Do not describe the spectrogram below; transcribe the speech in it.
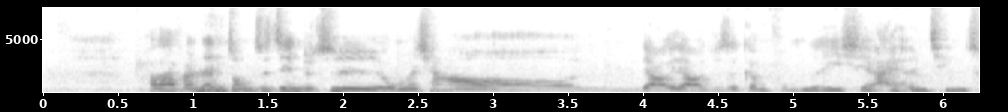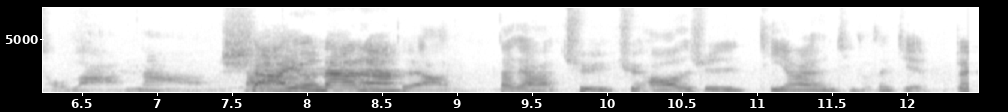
好了，反正总之间就是我们想要聊一聊，就是跟父母的一些爱恨情仇啦。那啥有娜娜？对啊，大家去去好好的去体验爱恨情仇，再见。对。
